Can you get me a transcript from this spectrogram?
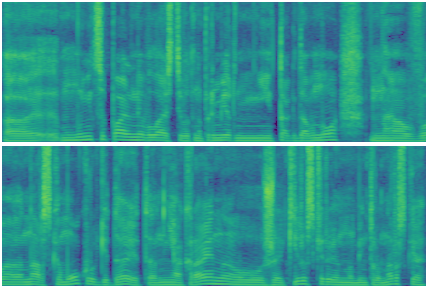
Э, муниципальные власти, вот, например, не так давно в Нарском округе, да, это не окраина, уже Кировский район, но метро Нарская,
